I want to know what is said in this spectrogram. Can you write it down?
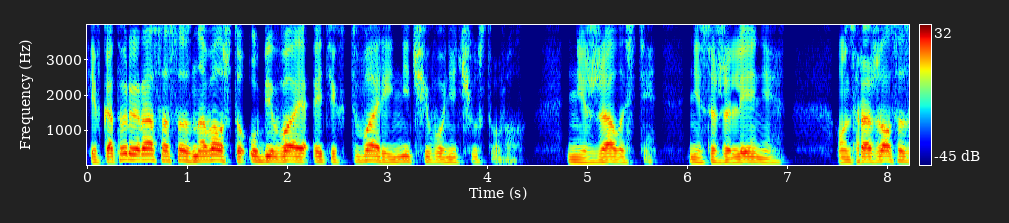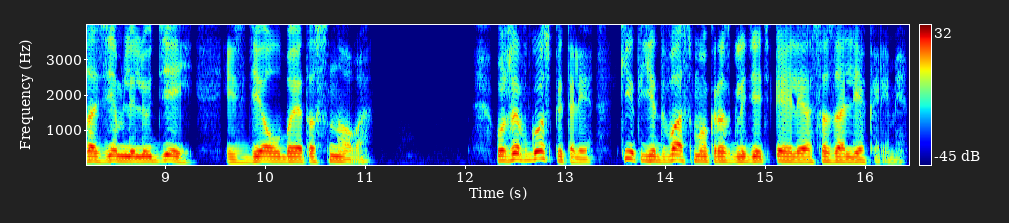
и в который раз осознавал, что, убивая этих тварей, ничего не чувствовал. Ни жалости, ни сожаления. Он сражался за земли людей и сделал бы это снова. Уже в госпитале Кит едва смог разглядеть Элиаса за лекарями.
